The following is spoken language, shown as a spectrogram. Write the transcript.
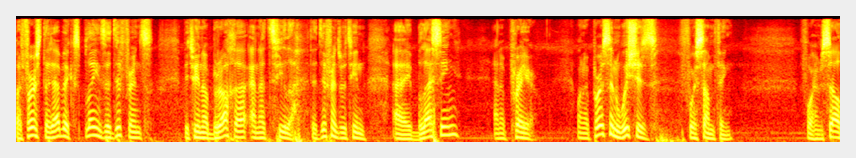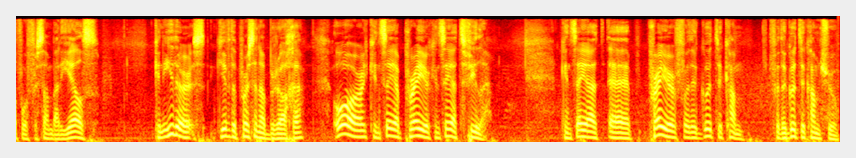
But first, the Rebbe explains the difference between a bracha and a tefillah, the difference between a blessing and a prayer. When a person wishes for something, for himself or for somebody else, can either give the person a bracha, or can say a prayer, can say a tefillah, can say a, a prayer for the good to come, for the good to come true.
